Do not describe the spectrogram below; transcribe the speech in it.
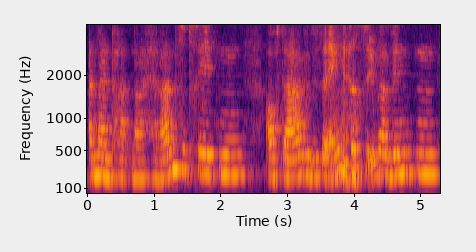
an meinen Partner heranzutreten, auch da gewisse Ängste ja. zu überwinden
